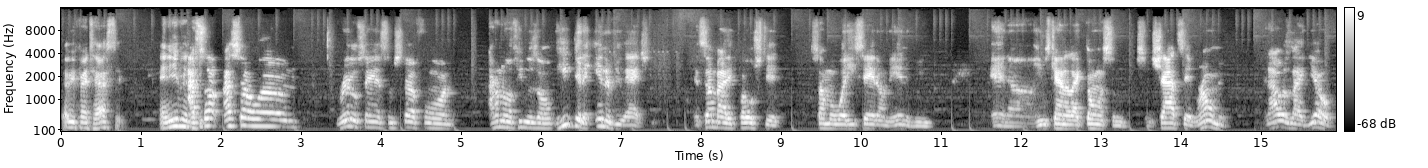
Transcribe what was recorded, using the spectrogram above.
That'd be fantastic. And even I saw I saw um, Riddle saying some stuff on. I don't know if he was on. He did an interview actually, and somebody posted some of what he said on the interview, and uh, he was kind of like throwing some some shots at Roman, and I was like, "Yo,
